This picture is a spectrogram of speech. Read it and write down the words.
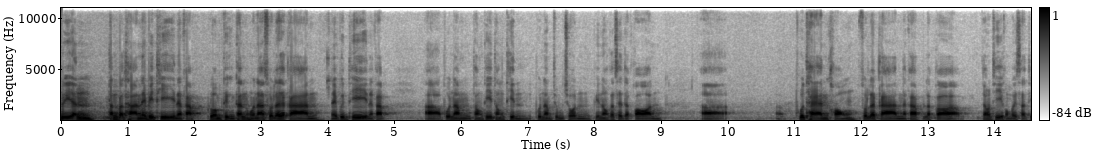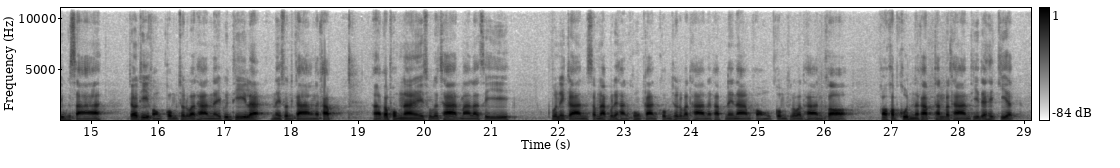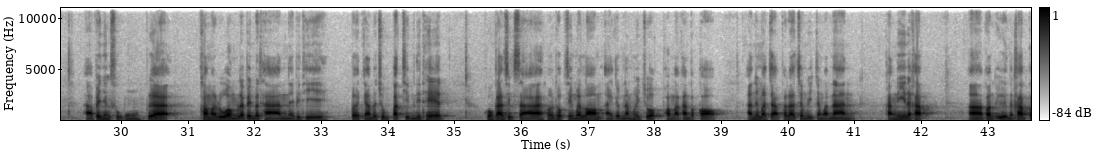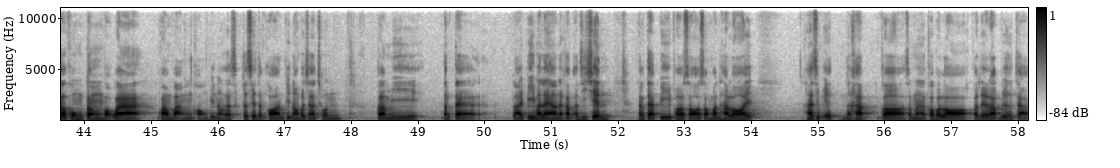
เรียนท่านประธานในพิธีนะครับ รวมถึงท่านหัวหน้าส่วนราชการในพื้นที่นะครับผู้นำท้องที่ท้องถิ่น ผู้นำชุมชน พี่น้องเกษตรกร ผู้แทนของส่วนราชการนะครับ แล้วก็เจ้าหน้าที่ของบริษัทที่ปรึกษา เจ้าหน้าที่ของกรมชลประทานในพื้นที่และในส่วนกลางนะครับก็ผมนายสุรชาติมาลาศรีผู้ในการสำนักบริหารโครงการกรมชลประทานนะครับ ในนามของกรมชลประทานก็ขอขอบคุณนะครับ ท่านประธานที่ได้ให้เกียรติ เป็นอย่างสูงเพื่อเข้ามาร่วมและเป็นประธานในพิธี เปิดการประชุมปัดฉิมนิเทศ โครงการศึกษาผลกระทบสิ่งแวดล้อมอ่างเก็บน้ำห้วยจวกพร้อมอาคารประกอบ อันเนื่องมาจากพระราชดำริจังหวัดน่านครั้งนี้นะครับก่อนอื่นนะครับก็คงต้องบอกว่าความหวังของพี่น้องเกษตรกร พี่น้องประชาชน ก็มีตั้งแต่หลายปีมาแล้วนะครับอาทิเช่น ตั้งแต่ปีพศ 2551 นะครับ ก็สำนักงานกปรก็ได้รับเรื่องจาก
